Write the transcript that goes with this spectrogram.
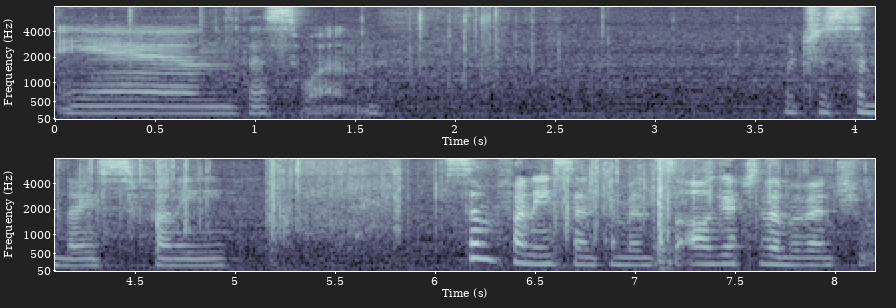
And this one which is some nice, funny, some funny sentiments. I'll get to them eventually.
